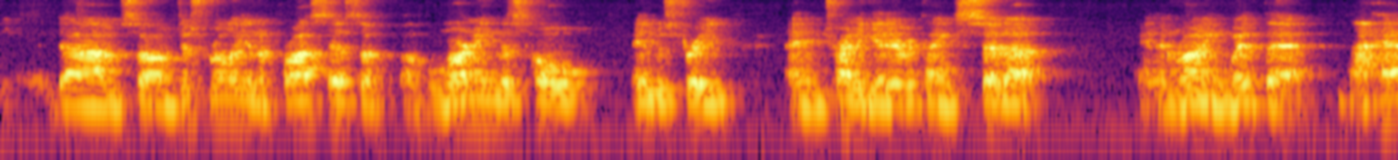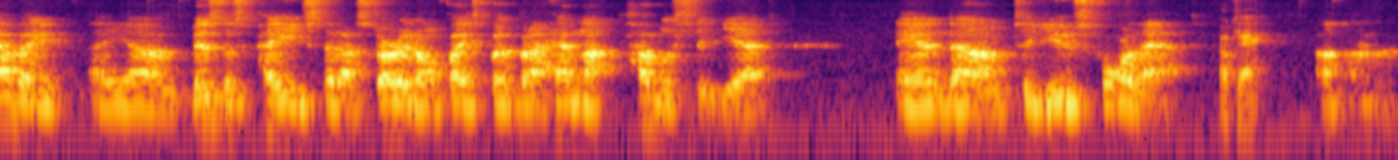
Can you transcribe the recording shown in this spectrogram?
And um, so I'm just really in the process of, of learning this whole industry and trying to get everything set up and running with that. I have a, a um, business page that I started on Facebook, but I have not published it yet and um, to use for that. okay Um,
